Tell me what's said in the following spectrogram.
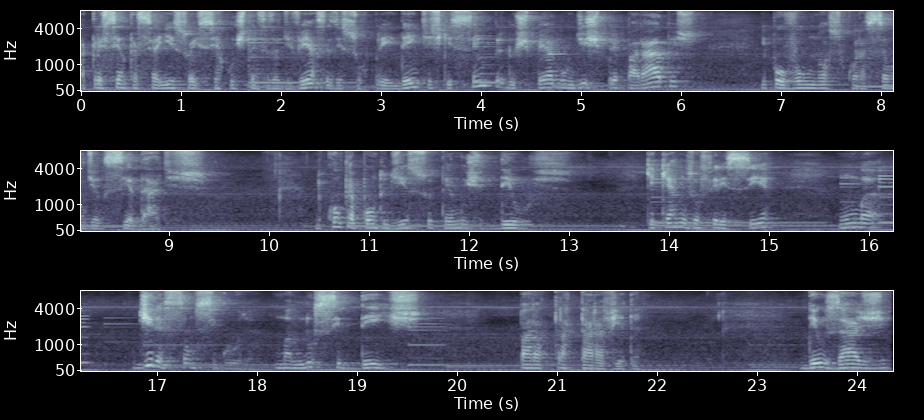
Acrescenta-se a isso as circunstâncias adversas e surpreendentes que sempre nos pegam despreparados e povoam nosso coração de ansiedades. No contraponto disso, temos Deus, que quer nos oferecer uma direção segura, uma lucidez para tratar a vida. Deus age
